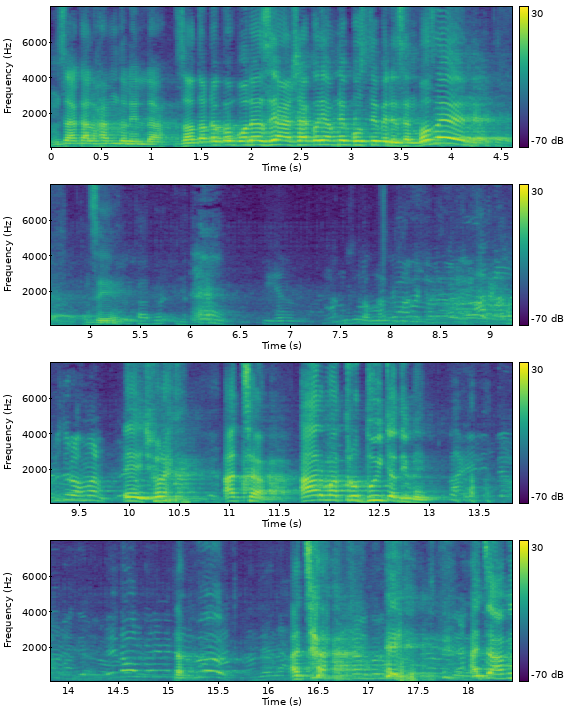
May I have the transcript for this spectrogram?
যাক, আলহামদুলিল্লাহ। যতটুকু বলেছে, আশা করি আপনি বুঝতে পেরেছেন। বোঝেন? জি। এই শোনে আচ্ছা আর মাত্র দুইটা দিব আচ্ছা আচ্ছা আমি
